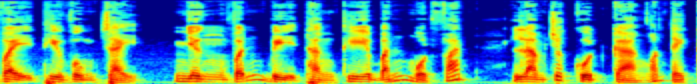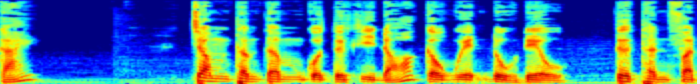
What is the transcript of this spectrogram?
vậy thì vùng chạy nhưng vẫn bị thằng kia bắn một phát làm cho cụt cả ngón tay cái. Trong thâm tâm của tôi khi đó cầu nguyện đủ điều, từ thần Phật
